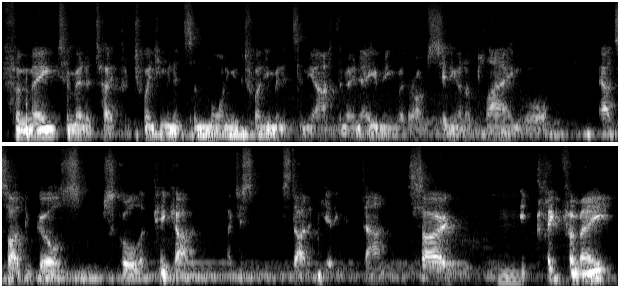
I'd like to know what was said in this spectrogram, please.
for me to meditate for 20 minutes in the morning and 20 minutes in the afternoon, evening, whether I'm sitting on a plane or outside the girls' school at pickup, I just started getting it done. So mm. it clicked for me.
